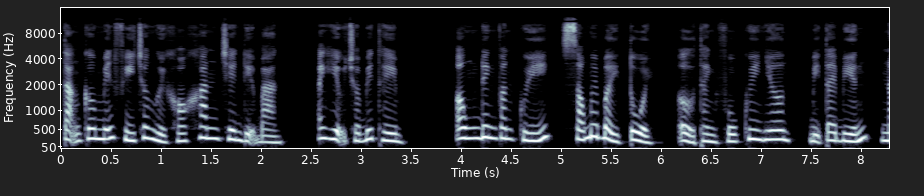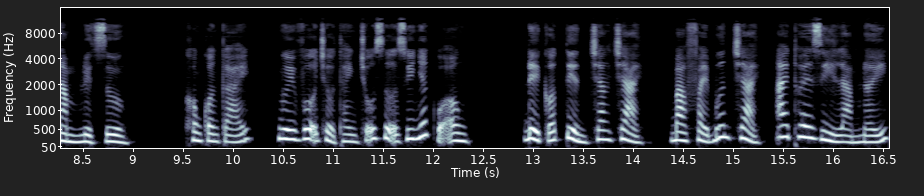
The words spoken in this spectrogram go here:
Tặng cơm miễn phí cho người khó khăn trên địa bàn, anh Hiệu cho biết thêm. Ông Đinh Văn Quý, 67 tuổi, ở thành phố Quy Nhơn, bị tai biến, nằm liệt giường. Không con cái, người vợ trở thành chỗ dựa duy nhất của ông. Để có tiền trang trải, bà phải bươn trải, ai thuê gì làm nấy.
